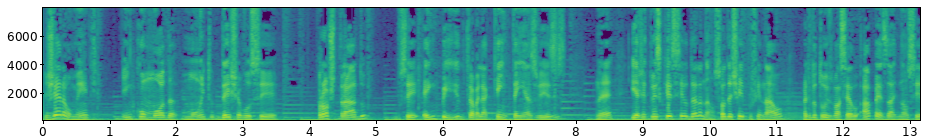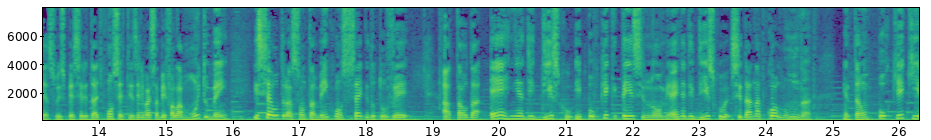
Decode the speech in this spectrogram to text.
geralmente, incomoda muito, deixa você prostrado, você é impedido de trabalhar, quem tem às vezes, né? E a gente não esqueceu dela, não. Só deixei pro final, para que o doutor Marcelo, apesar de não ser a sua especialidade, com certeza ele vai saber falar muito bem. E se a ultrassom também consegue, doutor, ver a tal da hérnia de disco. E por que que tem esse nome? A hérnia de disco se dá na coluna. Então, por que que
